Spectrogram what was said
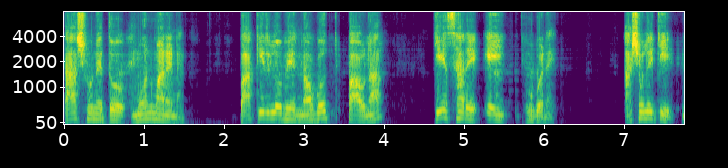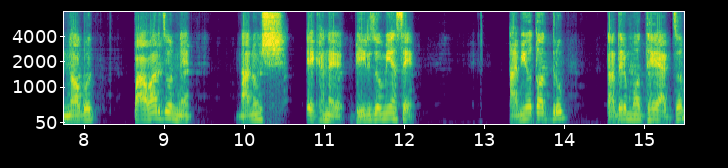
তা শুনে তো মন মানে না। বাকির লোভে নগদ পাওনা কে ছাড়ে এই ভুবনে। আসলে কি নগদ পাওয়ার জন্যে মানুষ এখানে ভিড় জমিয়েছে? আমিও তদ্রূপ, তাদের মধ্যে একজন।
